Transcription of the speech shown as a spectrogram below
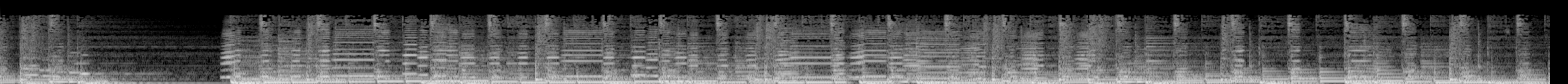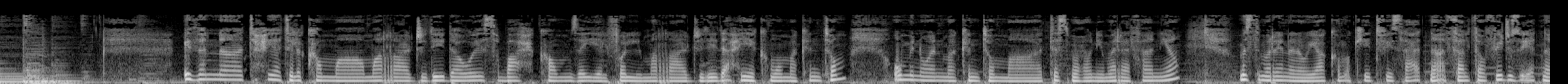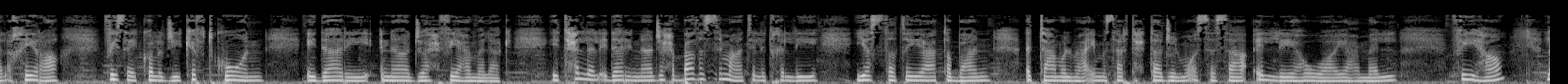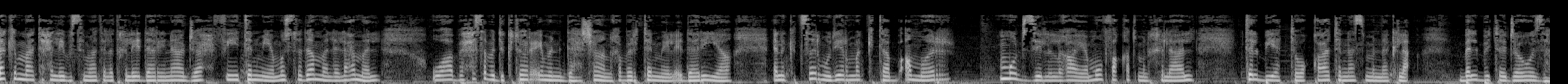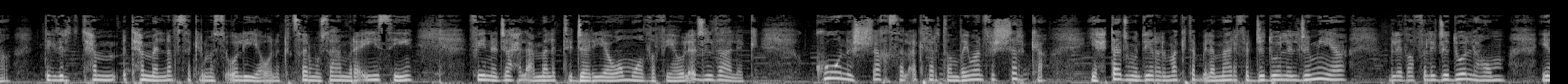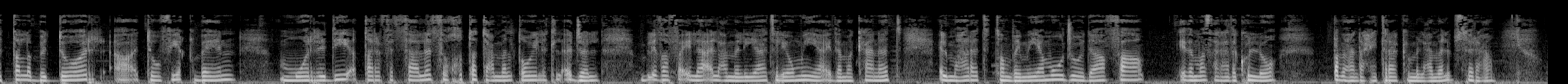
إذا تحياتي لكم مرة جديدة وصباحكم زي الفل مرة جديدة. أحييكم وما كنتم ومن وين ما كنتم تسمعوني مرة ثانية. مستمرين أنا وياكم أكيد في ساعتنا الثالثة وفي جزئيتنا الأخيرة في سيكولوجي كيف تكون إداري ناجح في عملك. يتحلل الإداري الناجح ببعض السمات اللي تخليه يستطيع طبعا التعامل مع أي مسار تحتاجه المؤسسة اللي هو يعمل. فيها لكن مع تحلي بالسمات اللي تخليه إداري ناجح في تنمية مستدامة للعمل. وبحسب الدكتور أيمن الدهشان خبير التنمية الإدارية أنك تصير مدير مكتب أمر مجزي للغاية مو فقط من خلال تلبية توقعات الناس منك لا بل بتجاوزها. تقدر تحمل نفسك المسؤولية وأنك تصير مساهم رئيسي في نجاح الأعمال التجارية وموظفيها. ولأجل ذلك كون الشخص الأكثر تنظيما في الشركة. يحتاج مدير المكتب إلى معرفة جدول الجميع بالإضافة لجدولهم يتطلب بالدور آه، التوفيق بين موردي الطرف الثالث وخطة عمل طويلة الأجل بالإضافة إلى العمليات اليومية إذا ما كانت المهارات التنظيمية موجودة. فإذا ما صار هذا كله طبعا راح يتراكم العمل بسرعة.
